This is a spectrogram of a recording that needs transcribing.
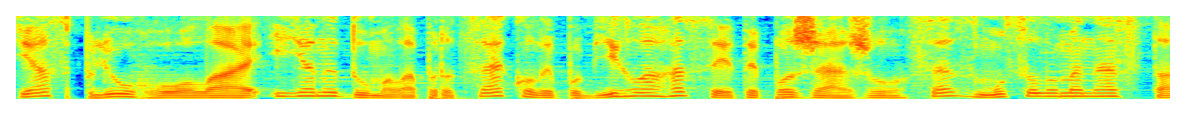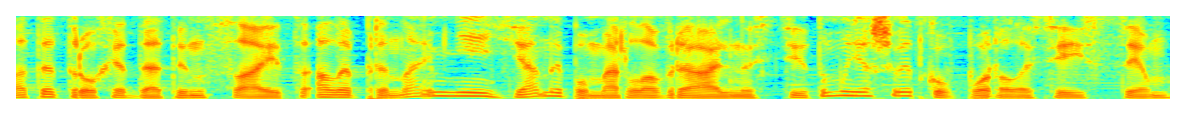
я сплю гола, і я не думала про це, коли побігла гасити пожежу. Це змусило мене стати трохи Dead Inside, але принаймні я не померла в реальності, тому я швидко впоралася із цим.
